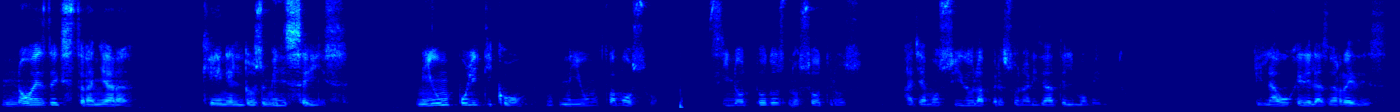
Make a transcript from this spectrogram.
No es de extrañar que en el 2006 ni un político ni un famoso sino todos nosotros hayamos sido la personalidad del momento. El auge de las redes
